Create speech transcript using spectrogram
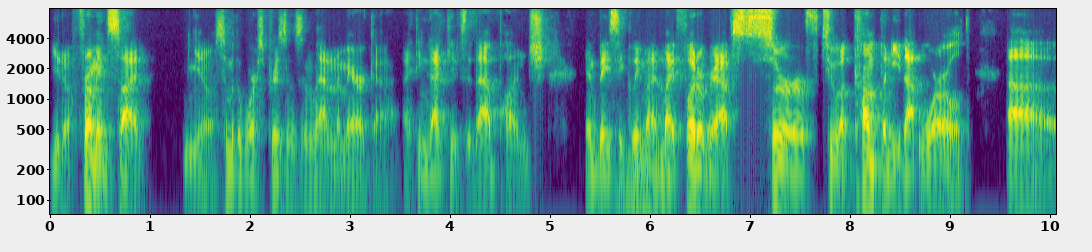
you know, from inside, you know, some of the worst prisons in Latin America. I think that gives it that punch. And basically, mm-hmm. my my photographs serve to accompany that world. Uh,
